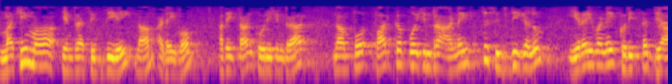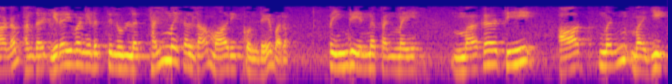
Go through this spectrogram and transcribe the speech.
மகிமா என்ற சித்தியை நாம் அடைவோம். அதைத்தான் கூறுகின்றார். நாம் பார்க்க போகின்ற அனைத்து சித்திகளும் இறைவனை குறித்த தியானம். அந்த இறைவனிடத்தில் உள்ள தன்மைகள் தான் மாறிக்கொண்டே வரும். இப்ப இங்கு என்ன தன்மை? மகதி ஆத்மன் மயி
